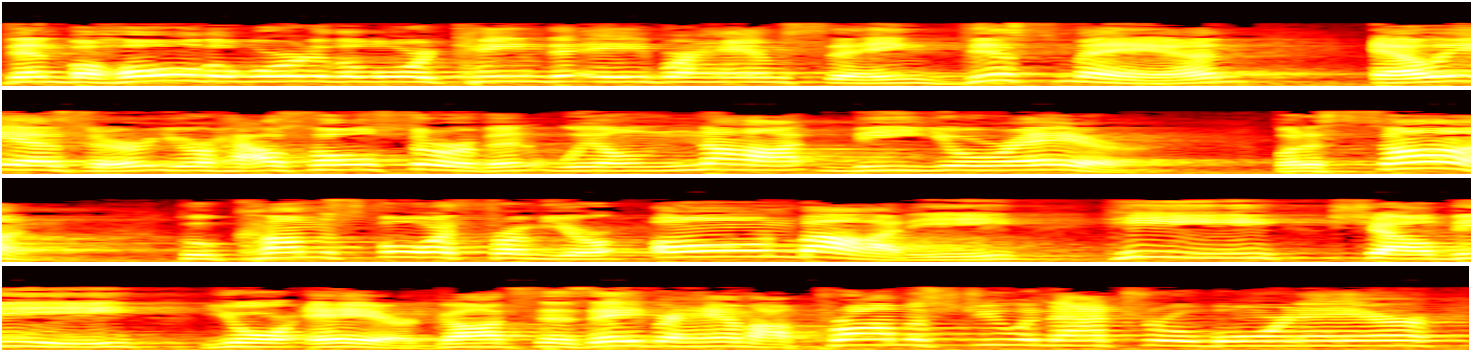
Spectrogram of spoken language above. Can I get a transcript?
Then behold, the word of the Lord came to Abraham, saying, This man, Eliezer, your household servant, will not be your heir, but a son who comes forth from your own body, he shall be your heir. God says, Abraham, I promised you a natural born heir,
